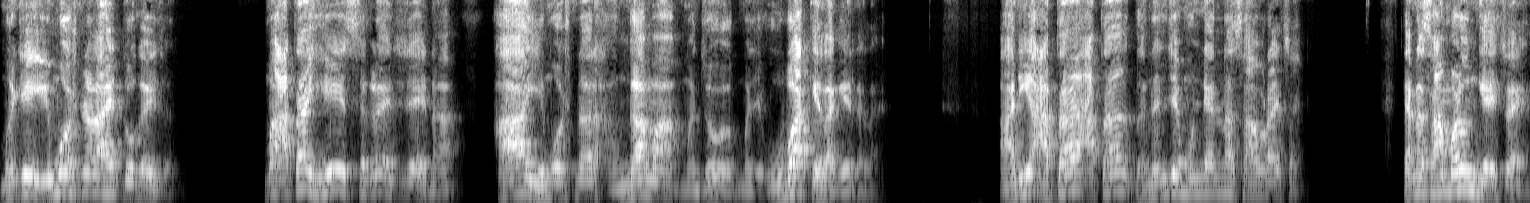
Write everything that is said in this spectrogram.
म्हणजे इमोशनल आहेत दोघही जण. मग आता हे सगळं जे आहे ना हा इमोशनल हंगामा जो म्हणजे उभा केला गेलेला आहे. आणि आता आता धनंजय मुंडेंना सावरायचं आहे त्यांना सांभाळून घ्यायचं आहे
